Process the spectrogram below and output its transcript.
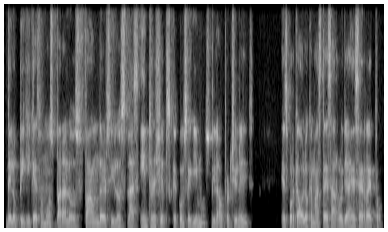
de lo picky que somos para los founders y los, las internships que conseguimos y las opportunities, es porque ahora lo que más te desarrolla es ese reto.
